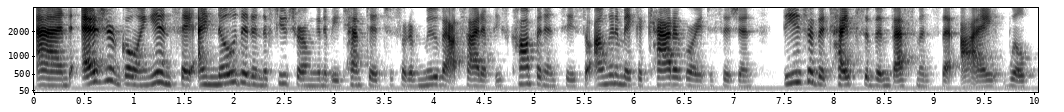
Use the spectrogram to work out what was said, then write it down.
And as you're going in, say, I know that in the future I'm going to be tempted to sort of move outside of these competencies. So I'm going to make a category decision. These are the types of investments that I will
